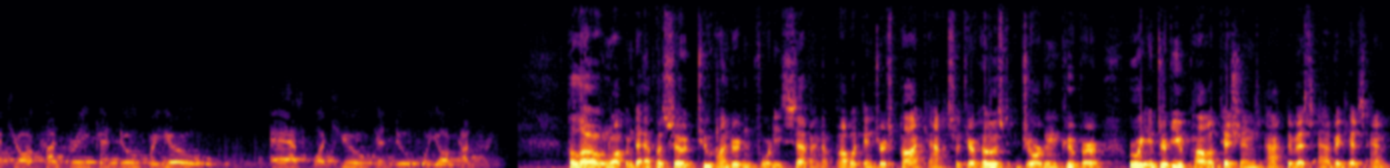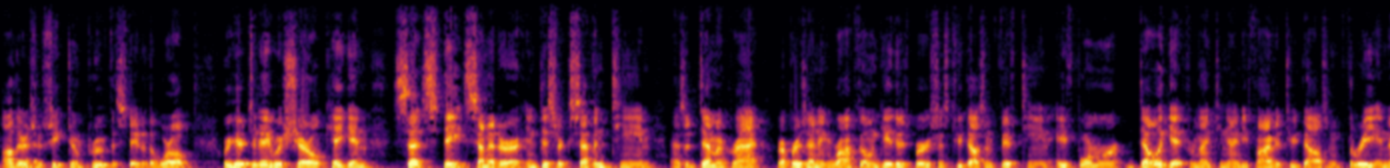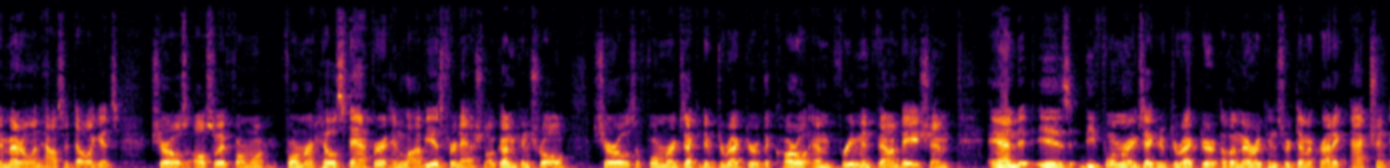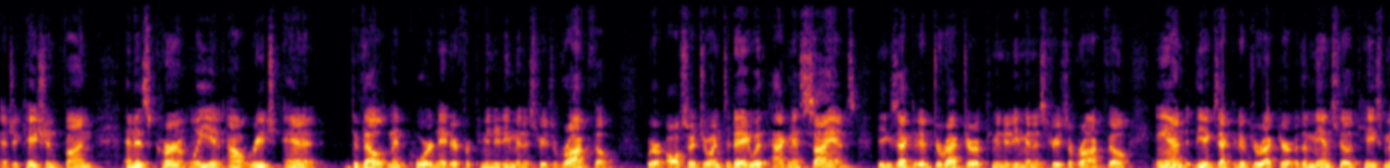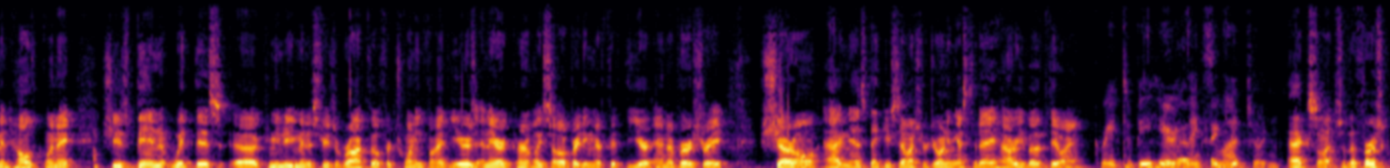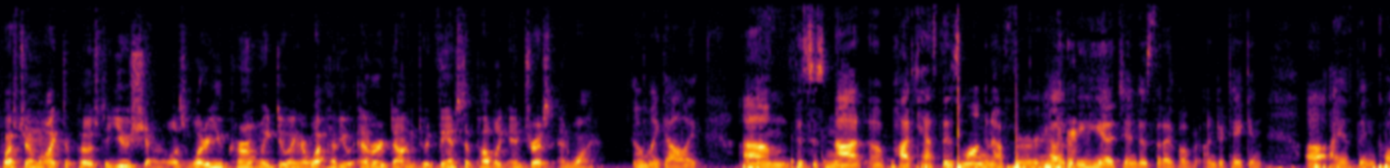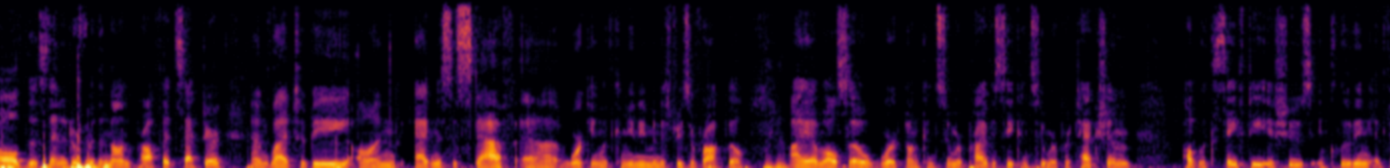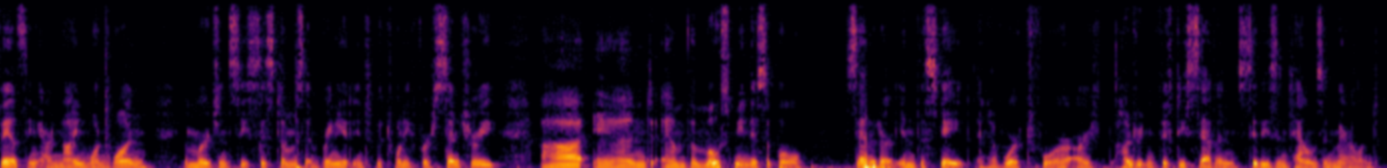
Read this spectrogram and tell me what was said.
What your country can do for you. Ask what you can do for your country. Hello, and welcome to episode 247 of Public Interest Podcast with your host, Jordan Cooper, where we interview politicians, activists, advocates, and others who seek to improve the state of the world. We're here today with Cheryl Kagan, state senator in District 17 as a Democrat representing Rockville and Gaithersburg since 2015, a former delegate from 1995 to 2003 in the Maryland House of Delegates. Cheryl is also a former, former Hill staffer and lobbyist for national gun control. Cheryl is a former executive director of the Carl M. Freeman Foundation and is the former executive director of Americans for Democratic Action Education Fund and is currently an outreach and development coordinator for Community Ministries of Rockville. We're also joined today with Agnes Saenz, the executive director of Community Ministries of Rockville and the executive director of the Mansfield Kaseman Health Clinic. She has been with this uh, Community Ministries of Rockville for 25 years, and they are currently celebrating their 50 year anniversary. Cheryl, Agnes, thank you so much for joining us today. How are you both doing? Great to be here. Thanks thank a lot, you. Jordan. Excellent. So, the first question I'd like to pose to you, Cheryl, is what are you currently doing or what have you ever done to advance the public interest and why? Oh my golly. Um, this is not a podcast that is long enough for uh, the agendas that I've undertaken. Uh, I have been called the senator for the nonprofit sector. I'm glad to be on Agnes's staff, uh, working with Community Ministries of Rockville. I have also worked on consumer privacy, consumer protection, public safety issues, including advancing our 911 emergency systems and bringing it into the 21st century, uh, and am the most municipal senator in the state and have worked for our 157 cities and towns in Maryland.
